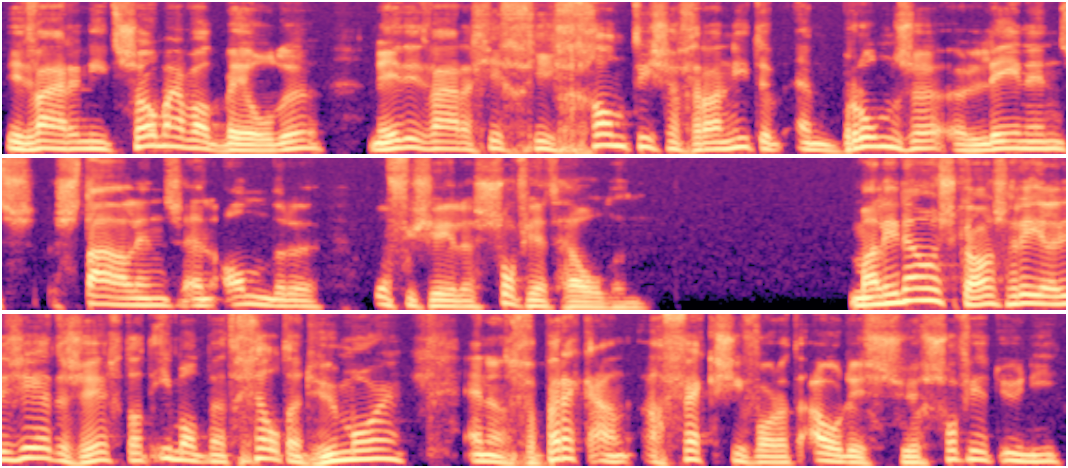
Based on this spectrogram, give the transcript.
Dit waren niet zomaar wat beelden. Nee, dit waren gigantische granieten en bronzen Lenins, Stalins en andere officiële Sovjethelden. Malinauskas realiseerde zich dat iemand met geld en humor en een gebrek aan affectie voor het oude Sovjet-Unie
